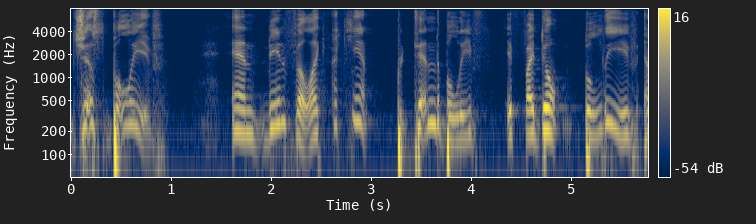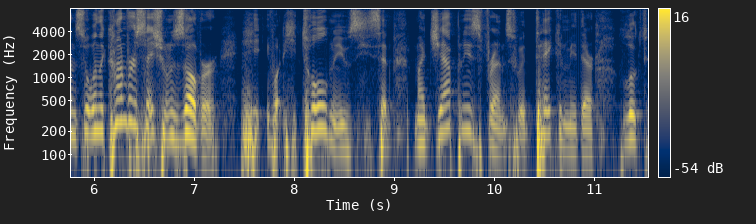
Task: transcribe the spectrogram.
just believe." And Dean felt like I can't pretend to believe if I don't believe. And so when the conversation was over, he, what he told me was he said, My Japanese friends who had taken me there looked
